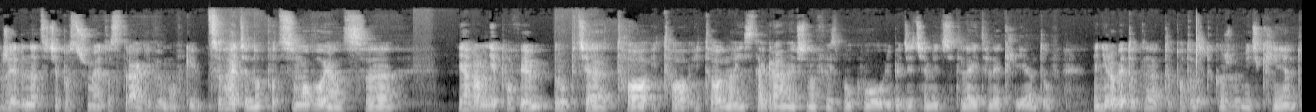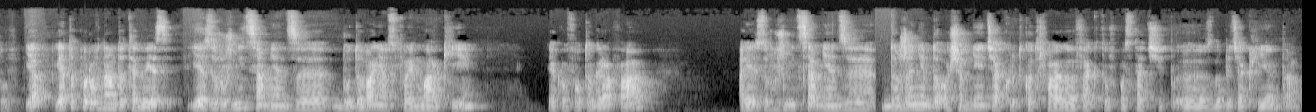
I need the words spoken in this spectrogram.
Że jedyne co Cię powstrzymuje to strach i wymówki. Słuchajcie, no podsumowując, e, Ja wam nie powiem, róbcie to i to i to na Instagramie czy na Facebooku i będziecie mieć tyle i tyle klientów. Ja nie robię to, dla, to po to tylko, żeby mieć klientów. Ja, ja to porównam do tego. Jest, jest różnica między budowaniem swojej marki jako fotografa, a jest różnica między dążeniem do osiągnięcia krótkotrwałego efektu w postaci e, zdobycia klienta.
